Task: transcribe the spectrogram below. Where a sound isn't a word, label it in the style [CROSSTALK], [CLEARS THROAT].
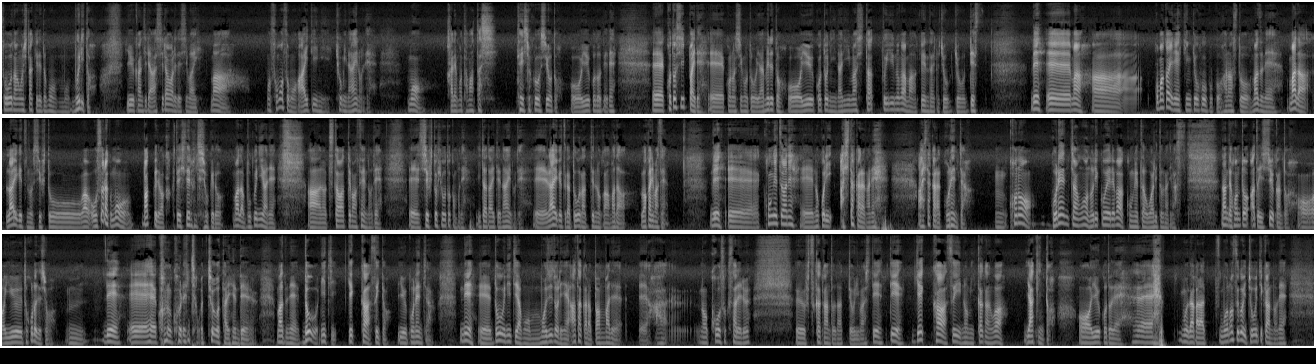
相談をしたけれども、もう無理という感じであしらわれてしまい、まあ、もうそもそも IT に興味ないので、もう金も貯まったし、転職をしようということでね、えー、今年いっぱいで、えー、この仕事を辞めるということになりましたというのが、まあ、現在の状況です。で、えー、まあ、あ細かいね、近況報告を話すと、まずね、まだ来月のシフトはおそらくもうバックでは確定してるんでしょうけど、まだ僕にはね、あの、伝わってませんので、えー、シフト表とかもね、いただいてないので、えー、来月がどうなってるのかはまだわかりません。で、えー、今月はね、え残り明日からがね、[LAUGHS] 明日から5連チャン。うん、この5連チャンを乗り越えれば今月は終わりとなります。なんで本当、あと1週間というところでしょう。うん。で、えー、この5連チャンも超大変で、まずね、土日、月火水という5連チャン。で、えー、土日はもう文字通りね、朝から晩まで、えー、は、の拘束される、2日間となっておりまして、で、月火水の3日間は夜勤ということで、えー、[LAUGHS] もうだから、ものすごい長時間のね、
